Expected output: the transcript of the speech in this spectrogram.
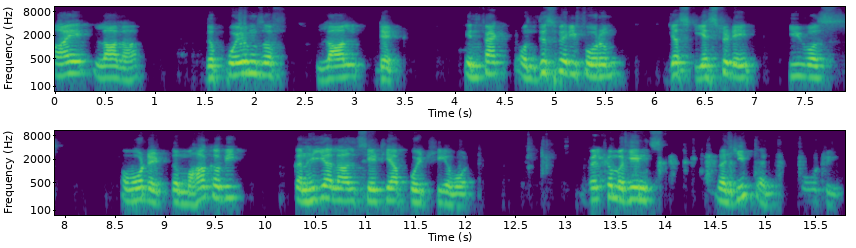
I Lalla, the poems of Lal Ded. In fact, on this very forum, just yesterday, he was awarded the Mahakavi Kanhaiya Lal Sethia Poetry Award. Welcome again, Ranjit, and over to you.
